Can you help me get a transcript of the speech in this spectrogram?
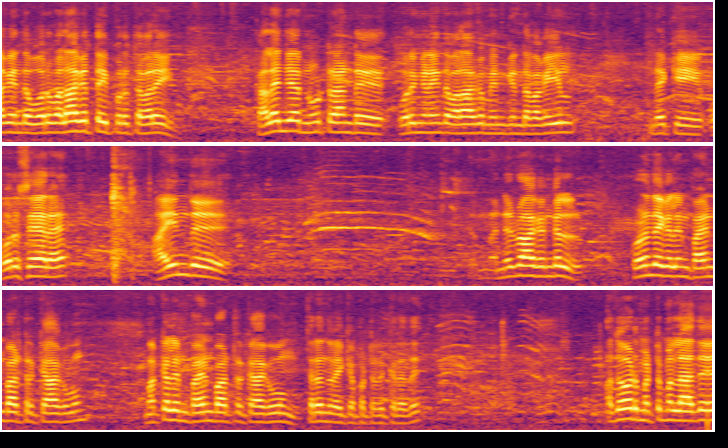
ஆக இந்த ஒரு வளாகத்தை பொறுத்தவரை கலைஞர் நூற்றாண்டு ஒருங்கிணைந்த வளாகம் என்கின்ற வகையில் இன்றைக்கு ஒரு சேர ஐந்து நிர்வாகங்கள் குழந்தைகளின் பயன்பாட்டிற்காகவும் மக்களின் பயன்பாட்டிற்காகவும் திறந்து வைக்கப்பட்டிருக்கிறது. அதோடு மட்டுமல்லாது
